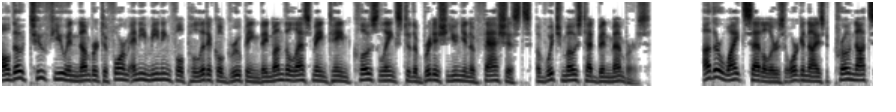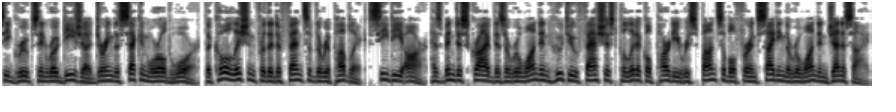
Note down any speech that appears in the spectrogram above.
Although too few in number to form any meaningful political grouping they nonetheless maintained close links to the British Union of Fascists, of which most had been members. Other white settlers organized pro-Nazi groups in Rhodesia during the Second World War. The Coalition for the Defense of the Republic (CDR) has been described as a Rwandan Hutu fascist political party responsible for inciting the Rwandan genocide.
